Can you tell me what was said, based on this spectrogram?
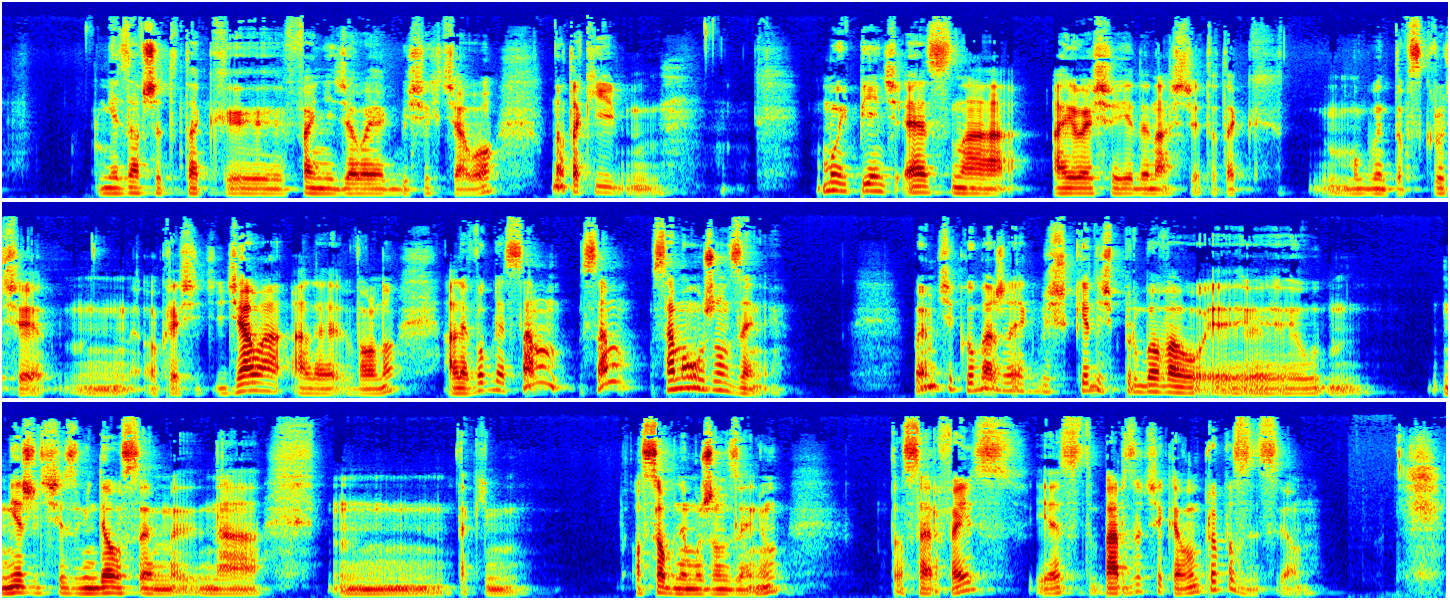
nie zawsze to tak y, fajnie działa, jakby się chciało. No taki mm, mój 5S na iOSie 11 to tak mógłbym to w skrócie mm, określić. Działa, ale wolno, ale w ogóle sam, sam, samo urządzenie. Powiem Ci, Kuba, że jakbyś kiedyś próbował yy, mierzyć się z Windowsem na mm, takim osobnym urządzeniu, to Surface jest bardzo ciekawą propozycją.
